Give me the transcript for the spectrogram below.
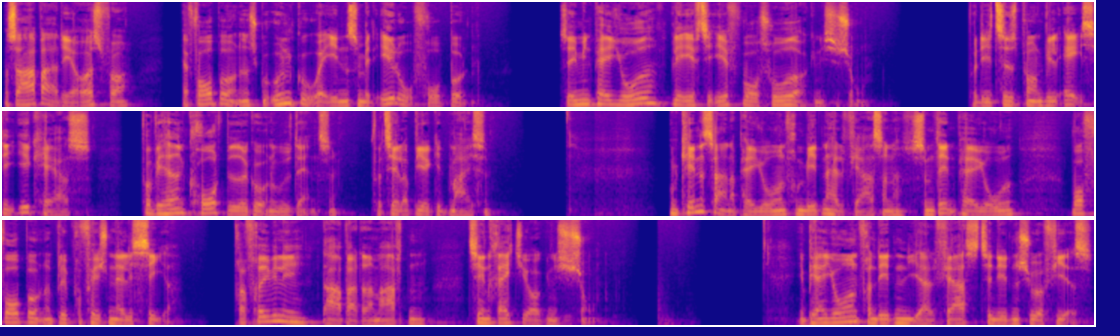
Og så arbejdede jeg også for, at forbundet skulle undgå at ende som et LO-forbund. Så i min periode blev FTF vores hovedorganisation. På det tidspunkt ville AC ikke have os, for vi havde en kort videregående uddannelse, fortæller Birgit Meise. Hun kendetegner perioden fra midten af 70'erne som den periode, hvor forbundet blev professionaliseret. Fra frivillige, der arbejdede om aftenen, til en rigtig organisation. I perioden fra 1979 til 1987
